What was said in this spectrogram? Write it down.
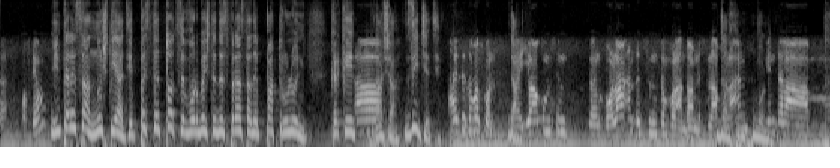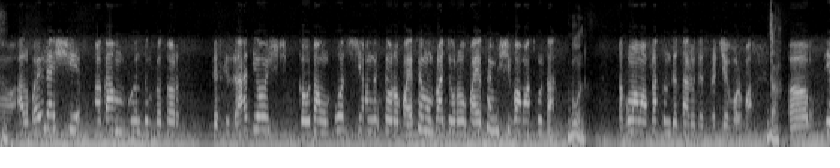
Există. Poftim? Interesant, nu știați, e peste tot se vorbește despre asta de patru luni. Cred că e Da. așa. Ziceți. Haideți să vă spun. Da. Eu acum sunt în volan, sunt în volan, doamne, sunt la Da, volan, bun. vin de la uh, Alba Iulia și aveam întâmplător deschis radio și căutam un post și am găsit Europa FM, îmi place Europa FM și v-am ascultat. Bun. Acum am aflat în detaliu despre ce e vorba. Da. Uh, e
